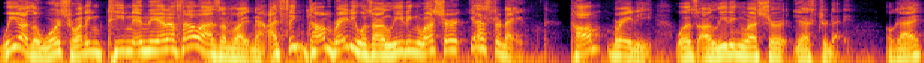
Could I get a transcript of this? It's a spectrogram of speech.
We are the worst running team in the NFL as of right now. I think Tom Brady was our leading rusher yesterday. Tom Brady was our leading rusher yesterday. Okay?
